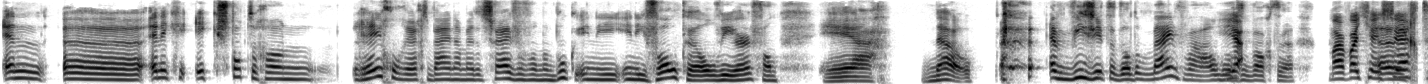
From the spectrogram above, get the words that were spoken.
en, eh, en ik, ik stapte gewoon regelrecht bijna met het schrijven van mijn boek in die, in die valkuil weer van, ja, nou. en wie zit er dan op mijn verhaal nog Ja. te wachten? Maar wat jij Eh. zegt,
